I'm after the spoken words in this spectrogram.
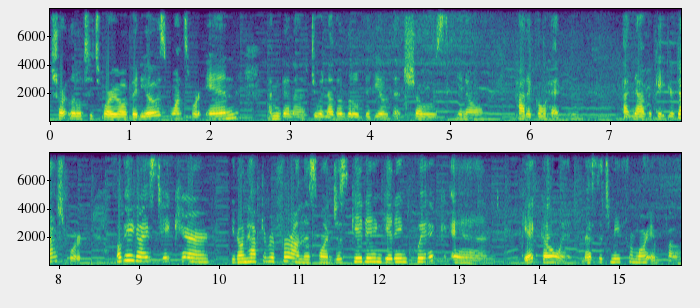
short little tutorial videos. Once we're in, I'm to do another little video that shows, you know, how to go ahead and uh, navigate your dashboard. Okay, guys, take care. You don't have to refer on this one. Just get in, get in quick, and get going. Message me for more info.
